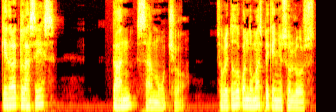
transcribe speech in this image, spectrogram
que dar clases cansa mucho. Sobre todo cuando más pequeños son los,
